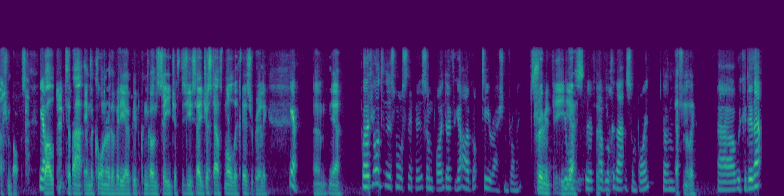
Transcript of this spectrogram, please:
ration box. Yeah. So I'll link to that in the corner of the video. People can go and see, just as you say, just how small it is, really. Yeah. Um, yeah. well, if you want to do a small snippet at some point, don't forget I've got tea ration from it. So True indeed. you Yes. wanted to have a look at that at some point, um, Definitely. uh, we could do that.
